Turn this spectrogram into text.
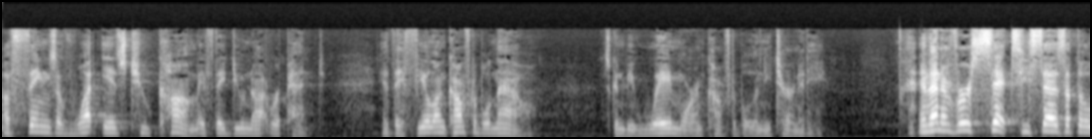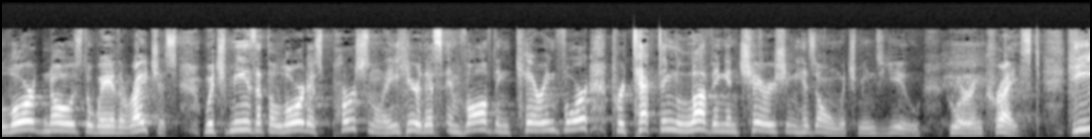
of things of what is to come if they do not repent. If they feel uncomfortable now, it's going to be way more uncomfortable in eternity. And then in verse 6, he says that the Lord knows the way of the righteous, which means that the Lord is personally, hear this, involved in caring for, protecting, loving, and cherishing his own, which means you who are in Christ. He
